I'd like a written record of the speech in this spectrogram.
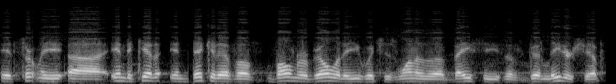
It's certainly uh, indicative indicative of vulnerability, which is one of the bases of good leadership.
